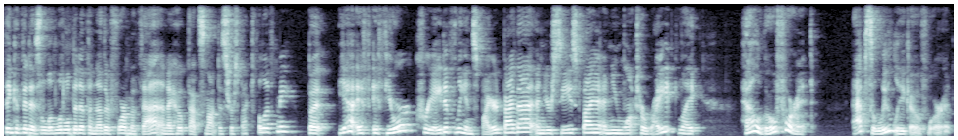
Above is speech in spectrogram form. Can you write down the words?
think of it as a little bit of another form of that. And I hope that's not disrespectful of me. But yeah, if, if you're creatively inspired by that and you're seized by it and you want to write, like, hell, go for it. Absolutely go for it.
